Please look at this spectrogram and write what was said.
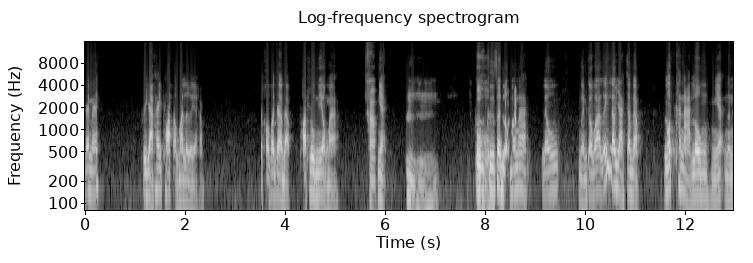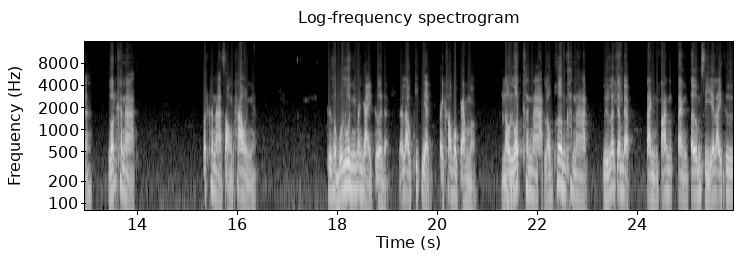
ได้ไหมคืออยากให้พล็อตออกมาเลยอะครับแต่เขาก็จะแบบพล็อตรูปนี้ออกมา ครับ เนี่ย อืมคือโอ้โหคือสะดวกมากๆ แล้วเหมือนกับว่าเอ้ยเราอยากจะแบบลดขนาดลงอย่างเงี้ยเนอะนะลดขนาด ลดขนาดสองเท่าอย่างเงี้ย คือสมมติรุ่นนี้มันใหญ่เกินอะแล้วเราขี้เกียจไปเข้าโปรแกรมอะเราลดขนาดเราเพิ่มขนาด หรือเราจะแบบ แต่งตันแต่งเติมสีอะไรคือ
